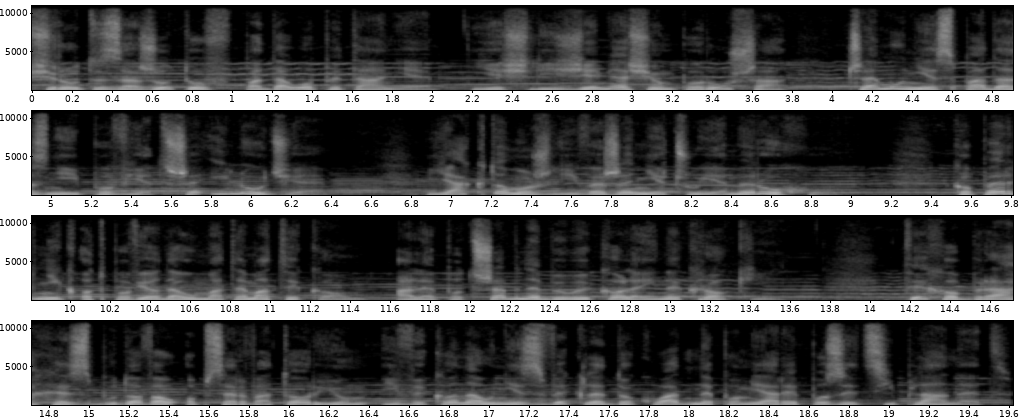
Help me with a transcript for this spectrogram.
Wśród zarzutów padało pytanie: jeśli Ziemia się porusza, czemu nie spada z niej powietrze i ludzie? Jak to możliwe, że nie czujemy ruchu? Kopernik odpowiadał matematyką, ale potrzebne były kolejne kroki. Tycho Brahe zbudował obserwatorium i wykonał niezwykle dokładne pomiary pozycji planet.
